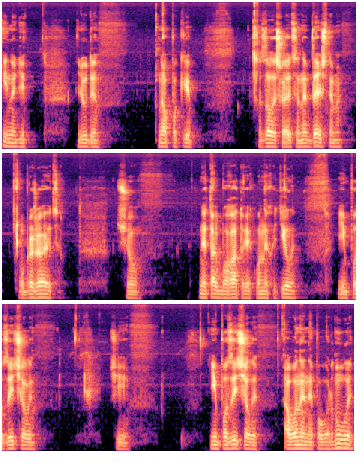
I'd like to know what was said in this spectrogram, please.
Іноді люди навпаки залишаються невдячними, ображаються, що не так багато, як вони хотіли, їм позичили, чи їм позичили, а вони не повернули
